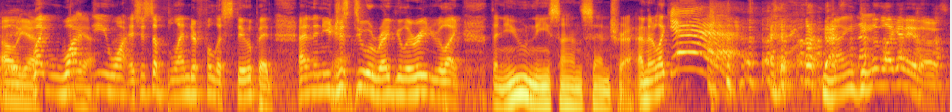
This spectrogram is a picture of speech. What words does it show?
Oh, yeah. Like what Yeah. do you want? It's just a blender full of stupid, and then you just do a regular read. You're like the new Nissan Sentra, and they're like, yeah. 90 Nothing like any of those.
